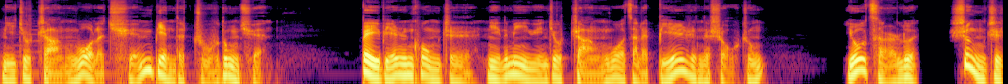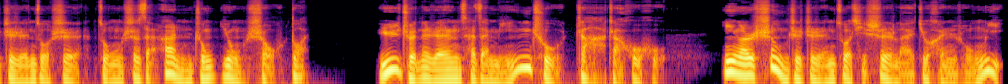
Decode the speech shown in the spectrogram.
你就掌握了全变的主动权；被别人控制，你的命运就掌握在了别人的手中。由此而论，圣智之人做事总是在暗中用手段，愚蠢的人才在明处咋咋呼呼。因而，圣智之人做起事来就很容易。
